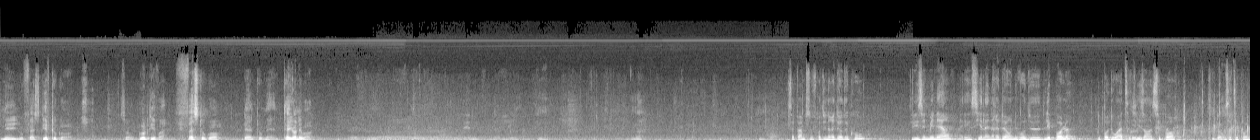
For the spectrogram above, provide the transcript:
me, you first give to God. So, good giver. First to God, then to men. Tell your neighbor. Cette femme souffre d'une raideur de cou, utilise une minerve, et si elle a une raideur au niveau de, de l'épaule, l'épaule droite, utilisant un support pour cette épaule.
